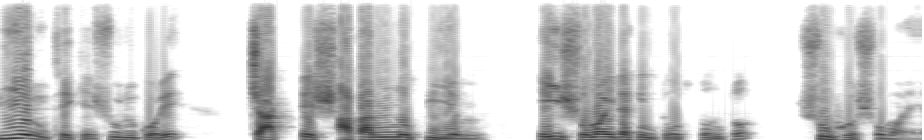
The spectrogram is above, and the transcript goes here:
পিএম থেকে শুরু করে চারটে সাতান্ন পিএম এই সময়টা কিন্তু অত্যন্ত শুভ সময়।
